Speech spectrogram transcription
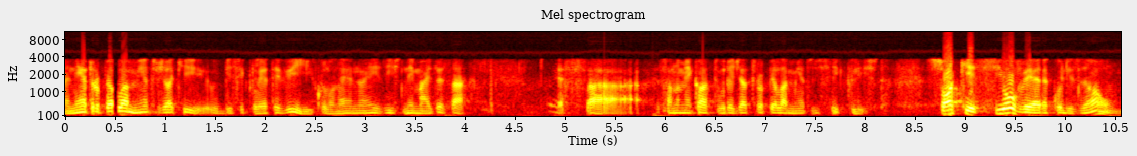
É nem atropelamento, já que o bicicleta é veículo, né? Não existe nem mais essa, essa, essa nomenclatura de atropelamento de ciclista. Só que se houver a colisão,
